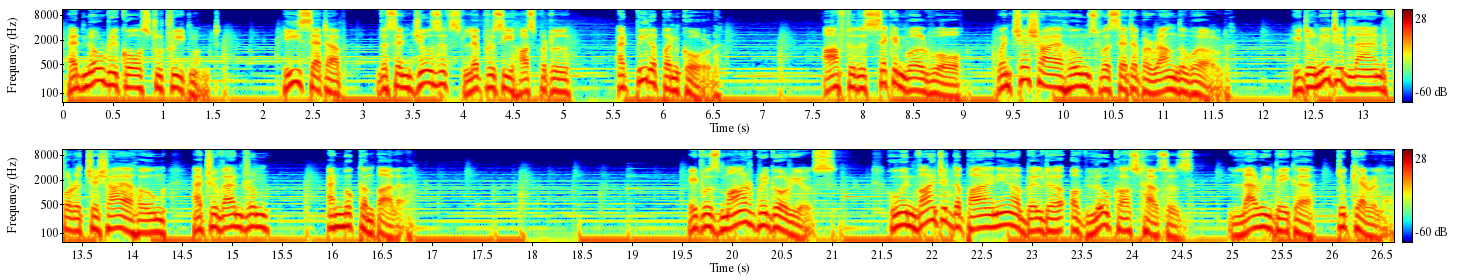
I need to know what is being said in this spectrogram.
had no recourse to treatment, he set up the St. Joseph's Leprosy Hospital at Pirapankod. After the Second World War, when Cheshire homes were set up around the world, he donated land for a Cheshire home at Trivandrum and Mukkampala. It was Mar Gregorius who invited the pioneer builder of low-cost houses, Laurie Baker, to Kerala.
